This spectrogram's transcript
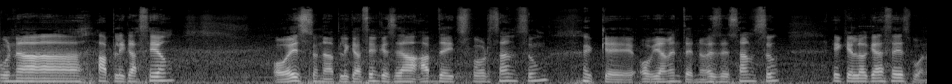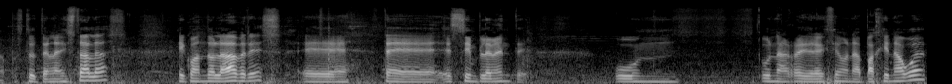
una aplicación, o es una aplicación que se llama Updates for Samsung, que obviamente no es de Samsung, y que lo que hace es, bueno, pues tú te la instalas y cuando la abres eh, es simplemente un, una redirección a una página web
